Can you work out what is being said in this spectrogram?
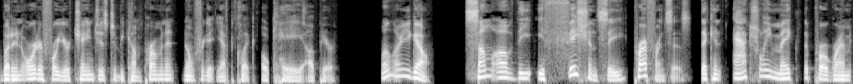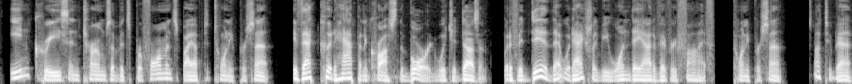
But in order for your changes to become permanent, don't forget you have to click OK up here. Well, there you go. Some of the efficiency preferences that can actually make the program increase in terms of its performance by up to 20%. If that could happen across the board, which it doesn't, but if it did, that would actually be one day out of every five, 20%. It's not too bad.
